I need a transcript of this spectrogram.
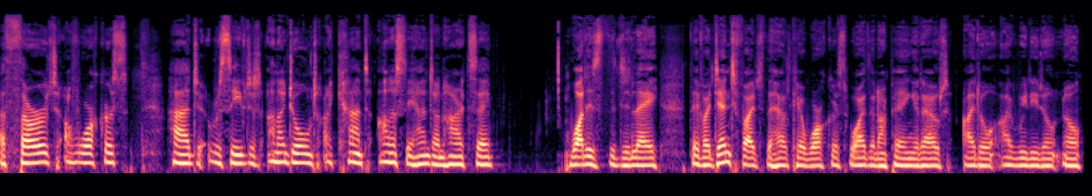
a third of workers had received it, and I don't, I can't honestly hand on heart say what is the delay? They've identified the healthcare workers why they're not paying it out. I don't. I really don't know.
